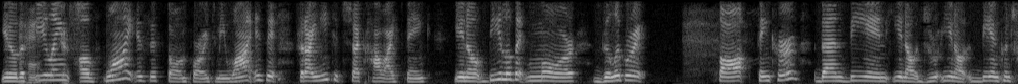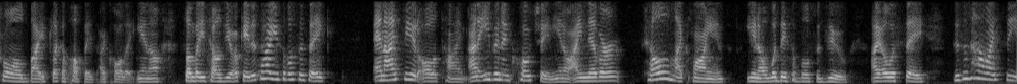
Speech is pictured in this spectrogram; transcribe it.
You know, the Mhm, feeling yes. of why is this so important to me? Why is it that I need to check how I think? You know, be a little bit more deliberate thought thinker than being you know dr- you know being controlled by it's like a puppet i call it you know? Somebody tells you okay this is how you're supposed to think. And i see it all the time. And even in coaching you know i never tell my clients you know what they're supposed to do. I always say this is how i see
